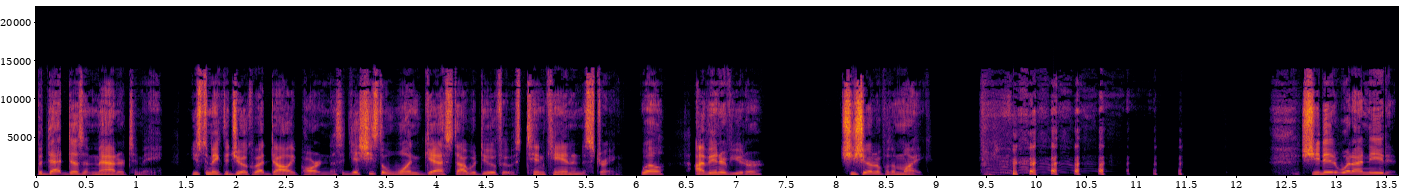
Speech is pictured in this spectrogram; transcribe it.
but that doesn't matter to me. I used to make the joke about Dolly Parton. I said, yeah, she's the one guest I would do if it was tin can and a string. Well, I've interviewed her. She showed up with a mic. she did what I needed.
